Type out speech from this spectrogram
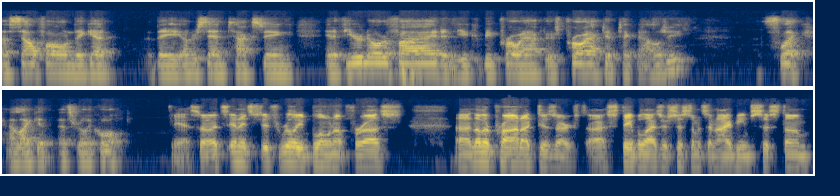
a cell phone, they get they understand texting, and if you're notified and you could be proactive, there's proactive technology. Slick, I like it. That's really cool. Yeah, so it's and it's it's really blown up for us. Uh, another product is our uh, stabilizer system. It's an I-beam system.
